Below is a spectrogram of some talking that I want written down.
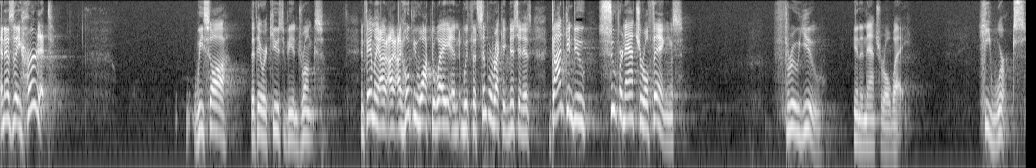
And as they heard it, we saw that they were accused of being drunks and family, I, I, hope you walked away and with the simple recognition is God can do supernatural things through you in a natural way. He works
